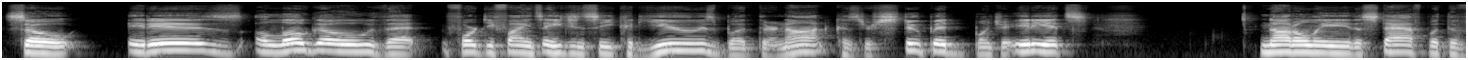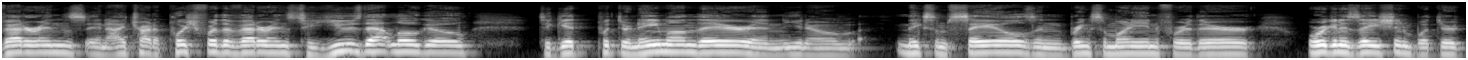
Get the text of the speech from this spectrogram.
So, it is a logo that Fort Defiance Agency could use, but they're not because they're stupid, bunch of idiots. Not only the staff, but the veterans. And I try to push for the veterans to use that logo to get put their name on there and, you know, make some sales and bring some money in for their organization, but they're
